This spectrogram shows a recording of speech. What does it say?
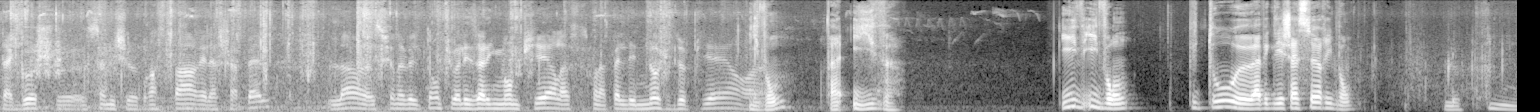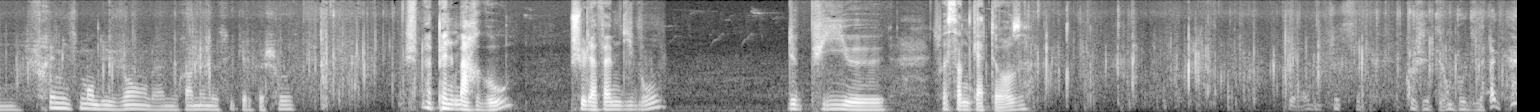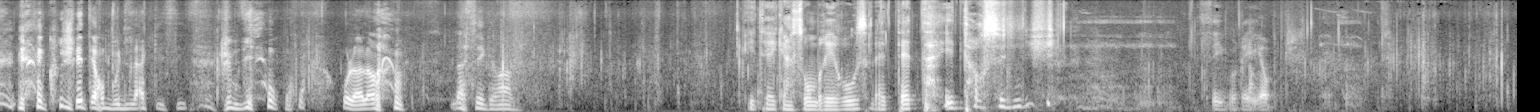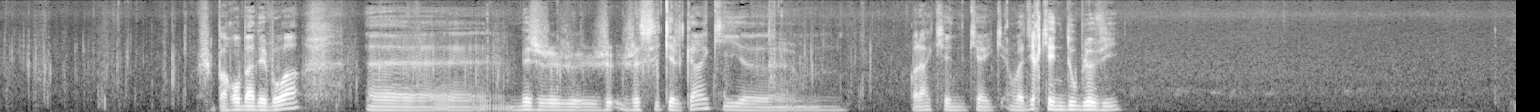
À gauche euh, Saint-Michel-Braspard et la chapelle. Là, euh, si on avait le temps, tu as les alignements de pierre, là, c'est ce qu'on appelle les noces de pierre. euh, Yvon, enfin Yves. Yves, Yvon. Plutôt euh, avec les chasseurs, Yvon. Le petit frémissement du vent là, nous ramène aussi quelque chose. Je m'appelle Margot. Je suis la femme d'Yvon. Depuis euh, coup j'étais en bout de lac, un coup j'étais en bout de lac ici, je me dis oh là là, là c'est grave. Il était avec un sombrero sur la tête et torse nu. C'est vrai. en plus. Je suis pas Robin des Bois, euh, mais je, je- je- je suis quelqu'un qui, euh, voilà, qui a, une, qui a- on va dire, qui a une double vie.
